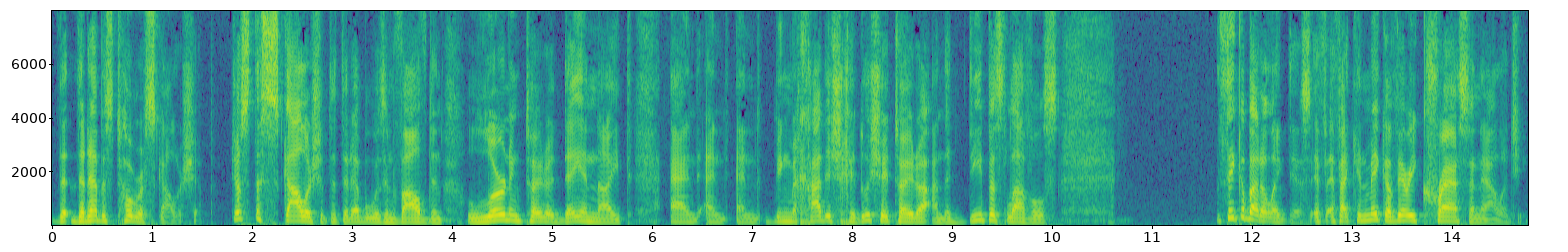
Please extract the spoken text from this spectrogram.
the, the Rebbe's Torah scholarship. Just the scholarship that the Rebbe was involved in, learning Torah day and night, and and and being mechadish chedushay Torah on the deepest levels. Think about it like this: if if I can make a very crass analogy,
